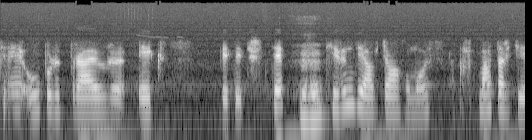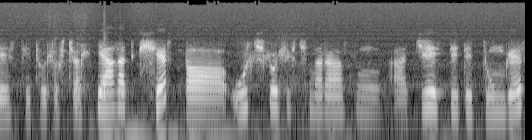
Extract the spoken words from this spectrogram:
тэ Uber driver X гэдэг чинь тэрэнд явж байгаа хүмүүс автоматар GST төлөгч бол. Яагаад гэхээр одоо үйлчлүүлэгч нараас нь GST-д дүнгээр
